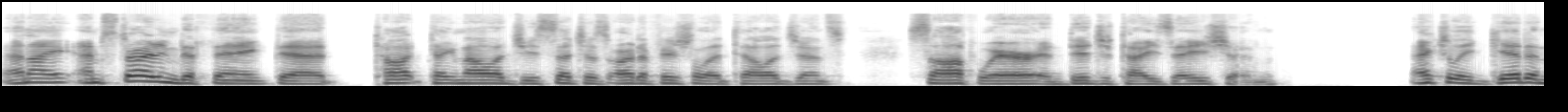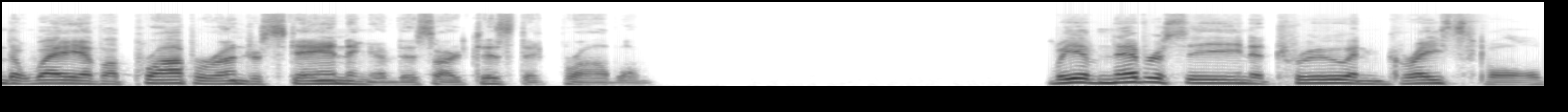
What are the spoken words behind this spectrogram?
And I, i'm starting to think that technologies such as artificial intelligence software and digitization actually get in the way of a proper understanding of this artistic problem. We have never seen a true and graceful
